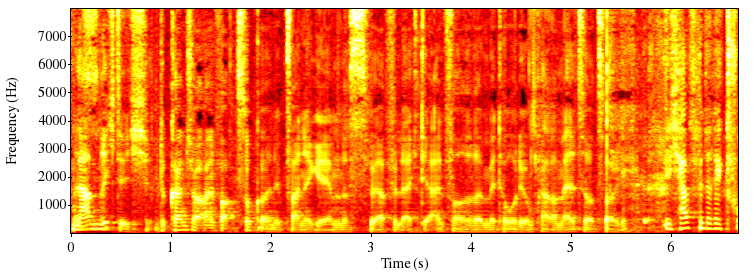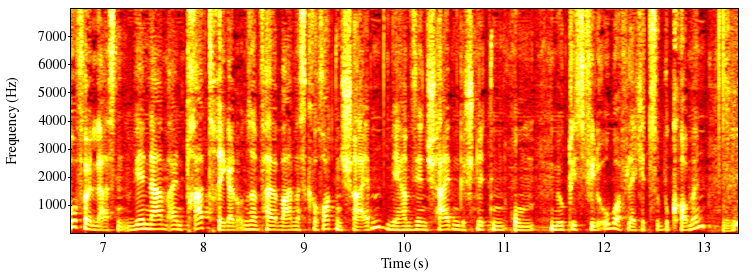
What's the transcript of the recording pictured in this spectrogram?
das ist richtig. Du kannst auch einfach Zucker in die Pfanne geben. Das wäre vielleicht die einfachere Methode, um Karamell zu erzeugen. Ich habe es mir direkt vorführen lassen. Wir nahmen einen Bratträger, in unserem Fall waren das Karottenscheiben. Wir haben sie in Scheiben geschnitten, um möglichst viel Oberfläche zu bekommen. Mhm.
